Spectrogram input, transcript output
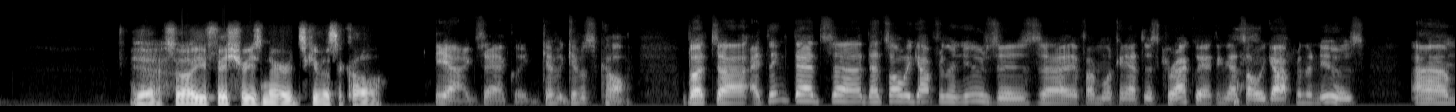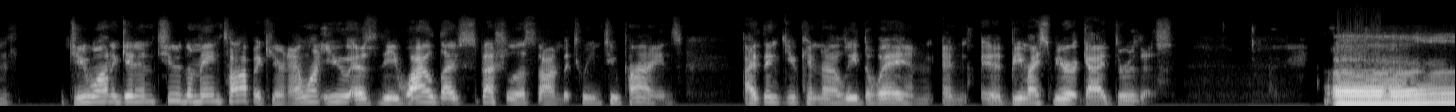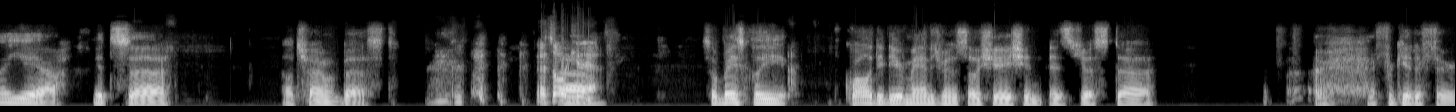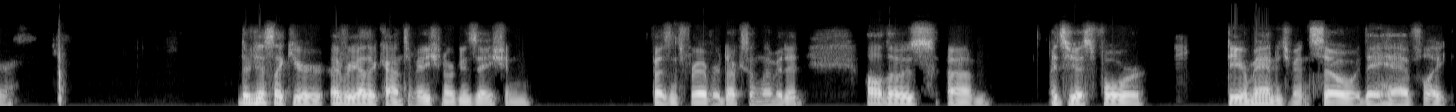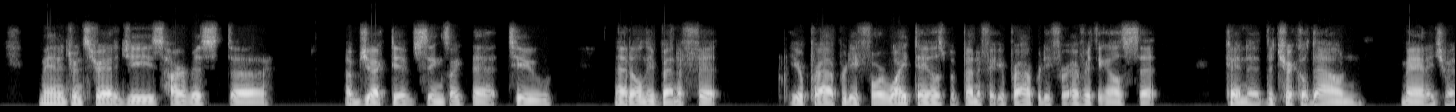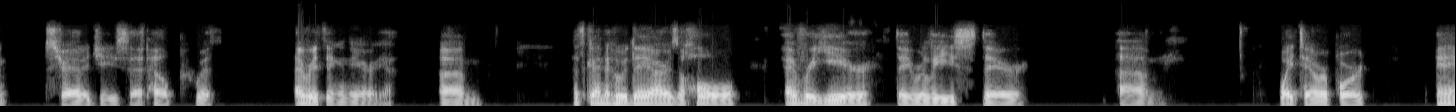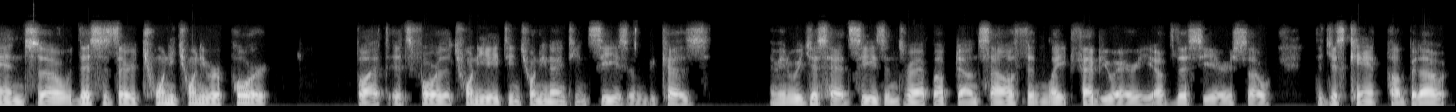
yeah so all you fisheries nerds give us a call yeah, exactly. Give give us a call. But uh, I think that's uh, that's all we got for the news. Is uh, if I'm looking at this correctly, I think that's all we got for the news. Um, do you want to get into the main topic here? And I want you, as the wildlife specialist on Between Two Pines, I think you can uh, lead the way and and uh, be my spirit guide through this. Uh, yeah, it's uh, I'll try my best. That's all I can um, ask. So basically, Quality Deer Management Association is just uh, I forget if they're they're just like your every other conservation organization, Pheasants Forever, Ducks Unlimited, all those. Um, it's just for deer management. So they have like management strategies, harvest uh, objectives, things like that to not only benefit your property for whitetails, but benefit your property for everything else that kind of the trickle down management strategies that help with everything in the area. Um, that's kind of who they are as a whole. Every year they release their um, whitetail report. And so this is their 2020 report but it's for the 2018-2019 season because I mean we just had seasons wrap up down south in late February of this year, so they just can't pump it out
